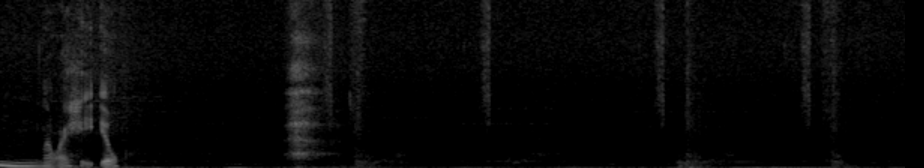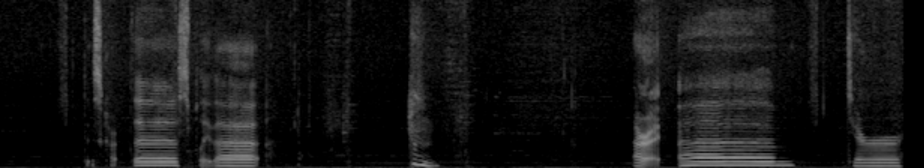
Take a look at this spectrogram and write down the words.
Hmm, oh, I hate you. Discard this, play that. Alright, um, terror.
